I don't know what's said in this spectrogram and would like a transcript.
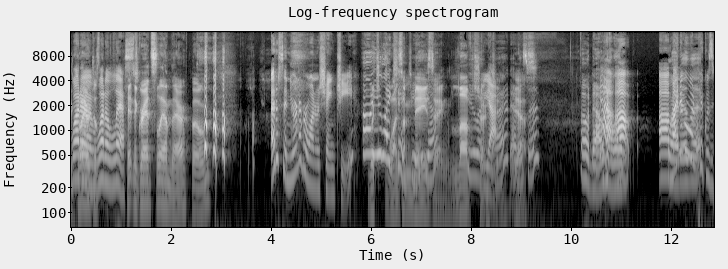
what Sinclair a what a list. Hitting the grand slam there. Boom. Edison, your number one was Shang Chi. Oh, which you like was Shang-Chi, yeah? amazing. Loved You Shang-Chi. Yeah. that, Yes. Edison? Oh no, Yeah. Uh, uh, my number one it? pick was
